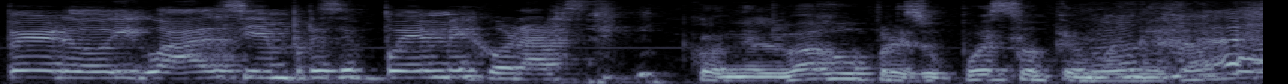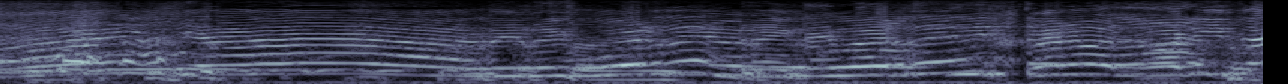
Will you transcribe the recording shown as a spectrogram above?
pero igual siempre se puede mejorar. Con el bajo presupuesto que manejamos. ¡Ay, ya! Recuerden, recuerden. Pero ahorita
